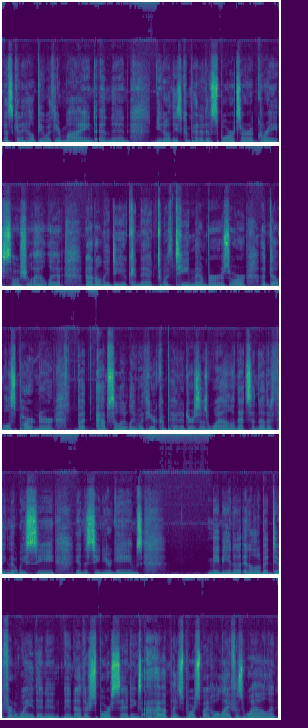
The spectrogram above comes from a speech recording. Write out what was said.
That's going to help you with your mind. And then, you know, these competitive sports are a great social outlet. Not only do you connect with team members or a doubles partner, but absolutely with your competitors as well. And that's another thing that we see in the senior games maybe in a, in a little bit different way than in, in other sports settings. I, I played sports my whole life as well. And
